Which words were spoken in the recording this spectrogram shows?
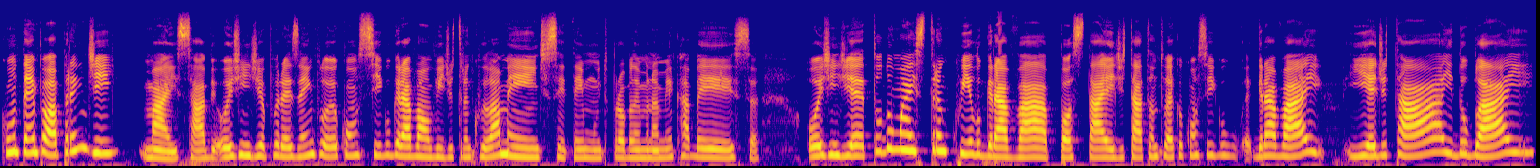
Com o tempo, eu aprendi mais, sabe? Hoje em dia, por exemplo, eu consigo gravar um vídeo tranquilamente, sem ter muito problema na minha cabeça. Hoje em dia é tudo mais tranquilo gravar, postar, editar. Tanto é que eu consigo gravar e, e editar e dublar e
